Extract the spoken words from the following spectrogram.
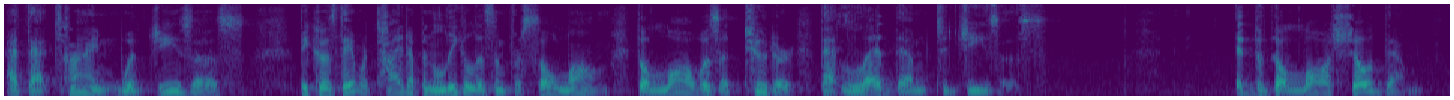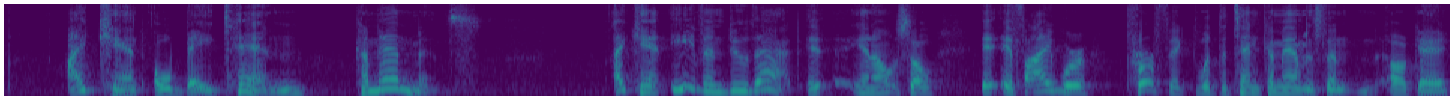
at that time with Jesus because they were tied up in legalism for so long. The law was a tutor that led them to Jesus the law showed them I can't obey 10 commandments. I can't even do that. It, you know, so if I were perfect with the 10 commandments, then okay,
